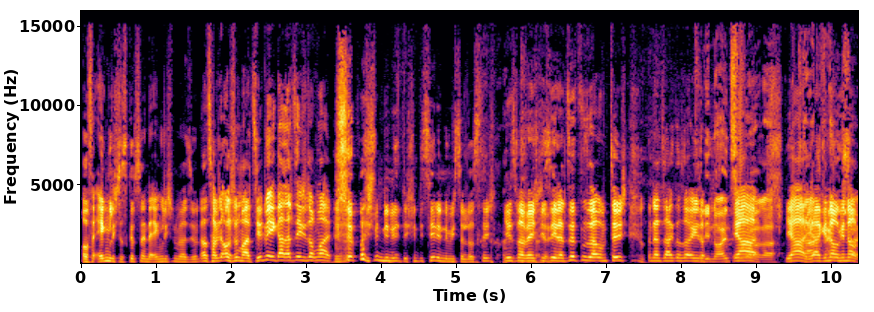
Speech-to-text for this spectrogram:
auf Englisch, das gibt's nur in der englischen Version. Das habe ich auch schon mal erzählt. Mir egal, erzähl ich doch mal. Ich finde die, ich find die Szene nämlich so lustig. Jedes Mal, wenn ich die sehe, dann sitzen sie am Tisch und dann sagt er so irgendwie Für so, die neuen ja, Zuhörer, die ja, ja, genau, genau.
